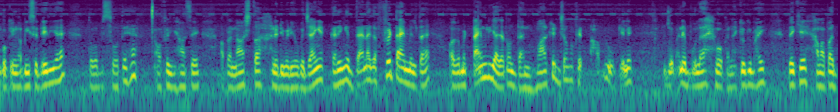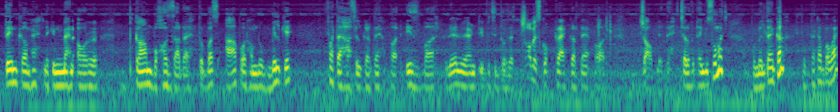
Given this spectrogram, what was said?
बुकिंग अभी से दे दिया है। तो अभी सोते हैं और फिर यहाँ से अपना नाश्ता रेडी वेडी होकर जाएँगे, करेंगे। दैन अगर फिर टाइम मिलता है, और अगर मैं टाइमली आ जाता हूँ दैन मार्केट जाऊँगा फिर आप लोगों के लिए। जो मैंने बोला है वो करना है। क्योंकि भाई देखिए हमारे पास दिन कम है लेकिन मैं और काम बहुत ज़्यादा है। तो बस आप और हम लोग मिल फतेह हासिल करते हैं और इस बार रेलवे एन टी पी दो हज़ार चौबीस को क्रैक करते हैं और जॉब लेते हैं। चलो थैंक यू सो मच तो मिलते हैं कल। तो टाटा बाय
